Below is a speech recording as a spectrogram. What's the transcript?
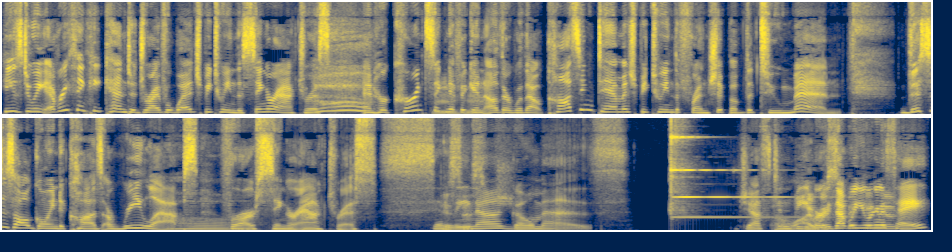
He's doing everything he can to drive a wedge between the singer actress and her current significant mm-hmm. other without causing damage between the friendship of the two men. This is all going to cause a relapse oh. for our singer actress. Selena Gomez. Justin Oh, Bieber. Is that what you were going to say?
